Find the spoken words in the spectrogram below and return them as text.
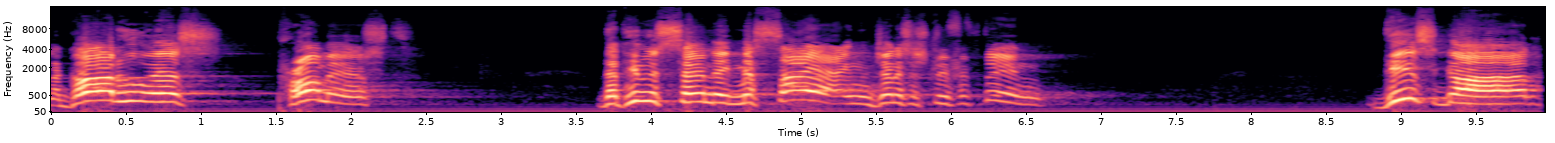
and a God who has promised that he will send a Messiah in Genesis 3:15. This God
